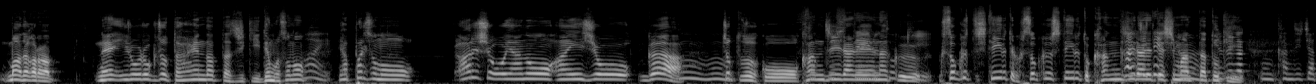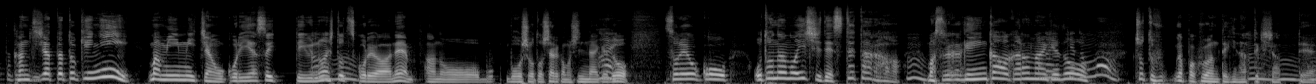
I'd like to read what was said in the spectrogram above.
まあだからねいろいろちょっと大変だった時期。でもその、はい。やっぱりそのある種親の愛情がちょっとこう感じられなく不不足しているというか不足していると感じられてしまった時、感じちゃった時。に、まあ、ミーミーちゃん怒りやすいっていうのは一つこれはね、あのぼ傍証としてあるかもしれないけど、はそれをこう大人の意思で捨てたら、うん。まあ、それが原因かわからないけども。ちょっとふやっぱ不安的になってきちゃって、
